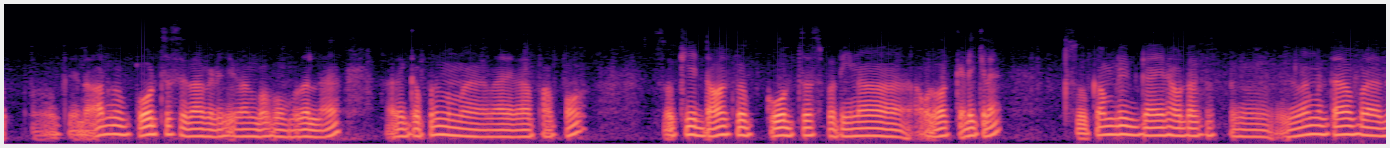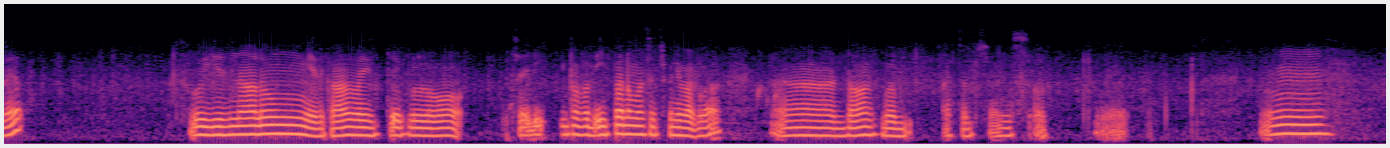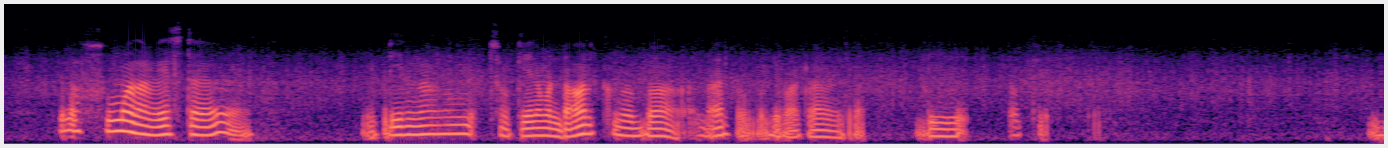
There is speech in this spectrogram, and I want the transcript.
okay dark web கோட்ஸஸ் எதாவது கிடைக்குதான்னு பார்ப்போம் முதல்ல. அதுக்கப்புறம் நம்ம வேறு எதாவது பார்ப்போம். ஓகே டார்க் வெப் கோட்ஸஸ் பார்த்தீங்கன்னா அவ்வளோவா கிடைக்கல. So complete guide out of இதெல்லாமே தேவைப்படாது. ஸோ இருந்தாலும் எதுக்காக வைத்துக்கொள்வோம். சரி இப்போ பார்த்து இப்போ நம்ம சர்ச் பண்ணி பார்க்கலாம். டார்க் வெப் அசப்ஷன்ஸ் ஓகே இதெல்லாம் சும்மா தான் வேஸ்ட்டு எப்படி இருந்தாலும் ஓகே நம்ம டார்க் வெப்பா டார்க் வெப் பற்றி பார்க்கலாம்னு நினைக்கிறேன். D okay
